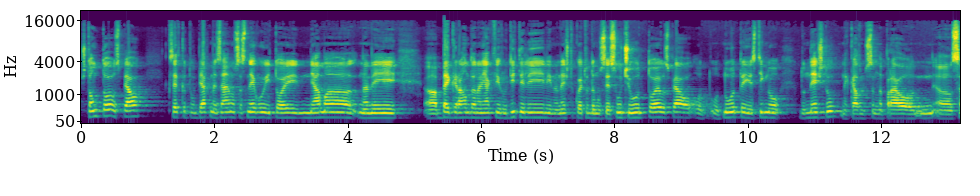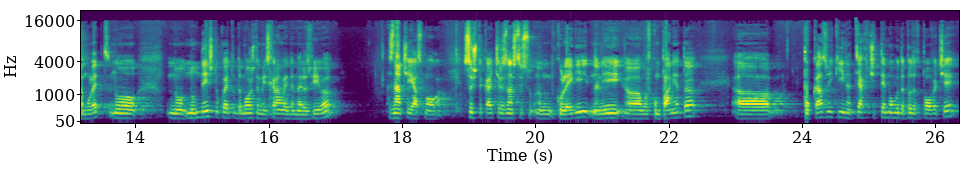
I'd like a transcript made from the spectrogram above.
Щом той е успял, след като бяхме заедно с него и той няма, нали, бекграунда на някакви родители или на нещо, което да му се е случило. Той е успял от, от нулата и е стигнал до нещо, не казвам, че съм направил а, самолет, но, но, но нещо, което да може да ме изхранва и да ме развива, значи и аз мога. Също така и чрез нашите колеги нали, а, в компанията, а, показвайки и на тях, че те могат да бъдат повече,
